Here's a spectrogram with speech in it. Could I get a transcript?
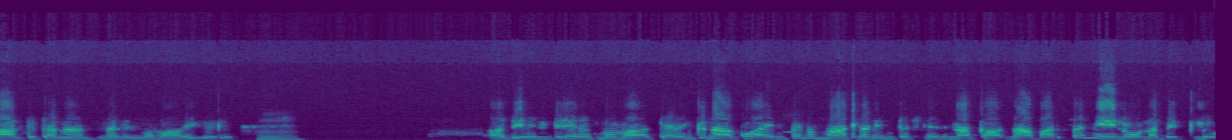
వాళ్ళతో తను అంటున్నాడండి మా మావయ్య గారు. అదేంటి మా మా ఇంకా నాకు. ఆయనతో నాకు మాట్లాడే ఇంట్రెస్ట్ లేదు. నాకు నా భర్త నేను నా బిడ్డలు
